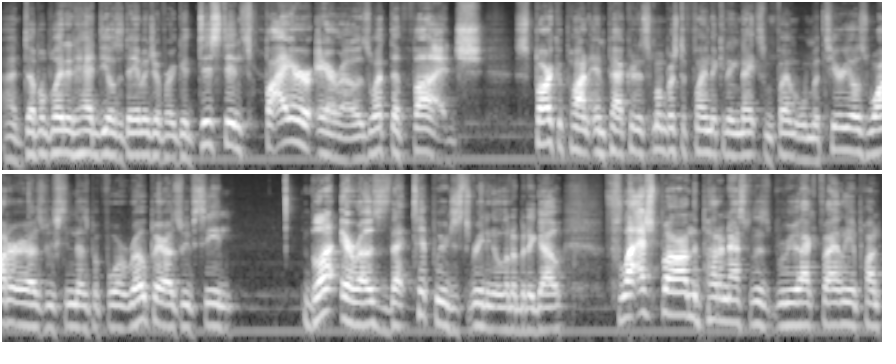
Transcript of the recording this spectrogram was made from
Uh, double-bladed head deals damage over a good distance. Fire arrows. What the fudge? Spark upon impact, create a small burst of flame that can ignite some flammable materials. Water arrows, we've seen those before. Rope arrows, we've seen. Blunt arrows is that tip we were just reading a little bit ago. Flash bomb, the powder mass will react violently upon.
